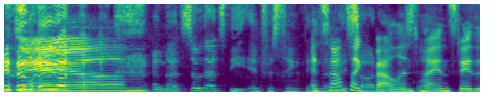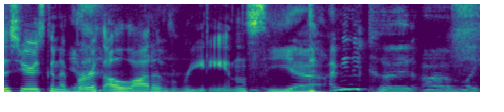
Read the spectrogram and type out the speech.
mean? damn. and that's so that's the interesting thing. It that sounds I like saw and I was Valentine's Day this year is going to Yeah. birth a lot of readings. yeah, I mean it could. Um, like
